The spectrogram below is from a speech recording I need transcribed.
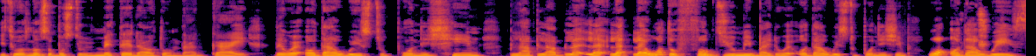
It was not supposed to be meted out on that guy. There were other ways to punish him. Blah blah blah. Like like like what the fuck do you mean by there were other ways to punish him? What other ways?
